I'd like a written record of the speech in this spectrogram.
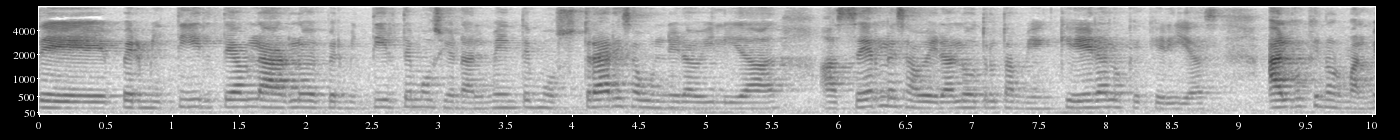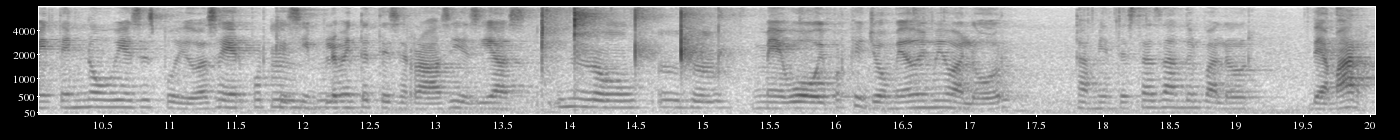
de permitirte hablarlo, de permitirte emocionalmente mostrar esa vulnerabilidad, hacerle saber al otro también qué era lo que querías, algo que normalmente no hubieses podido hacer porque simplemente te cerrabas y decías, No, me voy porque yo me doy mi valor, también te estás dando el valor de amar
